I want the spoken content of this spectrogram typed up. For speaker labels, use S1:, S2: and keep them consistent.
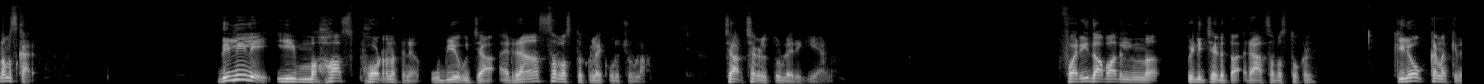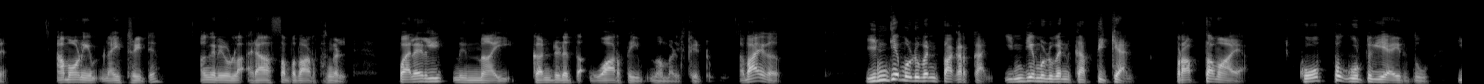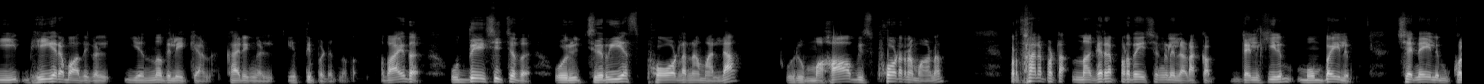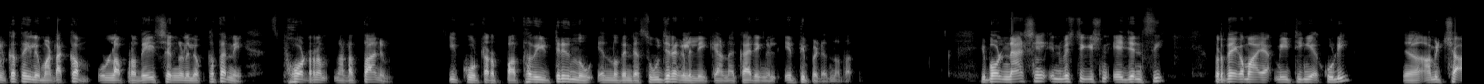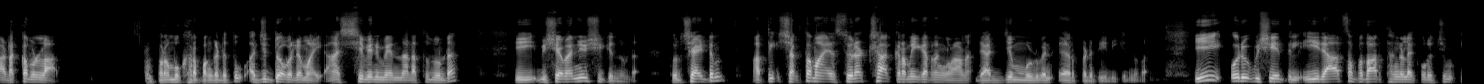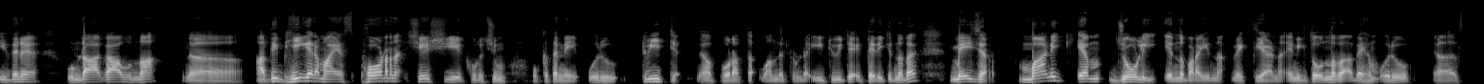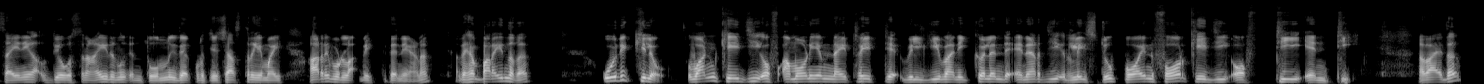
S1: നമസ്കാരം. ദില്ലിയിലെ ഈ മഹാസ്ഫോടനത്തിന് ഉപയോഗിച്ച രാസവസ്തുക്കളെക്കുറിച്ചുള്ള ചർച്ചകൾ തുടരുകയാണ്. ഫരീദാബാദിൽ നിന്ന് പിടിച്ചെടുത്ത രാസവസ്തുക്കൾ കിലോ കണക്കിന് അമോണിയം നൈട്രേറ്റ് അങ്ങനെയുള്ള രാസപദാർത്ഥങ്ങൾ പലരിൽ നിന്നായി കണ്ടെടുത്ത വാർത്തയും നമ്മൾ കേട്ടു. അതായത് ഇന്ത്യ മുഴുവൻ തകർക്കാൻ ഇന്ത്യ മുഴുവൻ കത്തിക്കാൻ പ്രാപ്തമായ കോപ്പ് കൂട്ടുകയായിരുന്നു ഈ ഭീകരവാദികൾ എന്നതിലേക്കാണ് കാര്യങ്ങൾ എത്തിപ്പെടുന്നത്. അതായത് ഉദ്ദേശിച്ചത് ഒരു ചെറിയ സ്ഫോടനമല്ല ഒരു മഹാവിസ്ഫോടനമാണ്. പ്രധാനപ്പെട്ട നഗരപ്രദേശങ്ങളിലടക്കം ഡൽഹിയിലും മുംബൈയിലും ചെന്നൈയിലും കൊൽക്കത്തയിലും അടക്കം ഉള്ള പ്രദേശങ്ങളിലൊക്കെ തന്നെ സ്ഫോടനം നടത്താനും ഈ കൂട്ടർ പദ്ധതിയിട്ടിരുന്നു എന്നതിന്റെ സൂചനകളിലേക്കാണ് കാര്യങ്ങൾ എത്തിപ്പെടുന്നത്. ഇപ്പോൾ നാഷണൽ ഇൻവെസ്റ്റിഗേഷൻ ഏജൻസി പ്രത്യേകമായ മീറ്റിംഗ് കൂടി അമിത്ഷാ അടക്കമുള്ള പ്രമുഖർ പങ്കെടുത്തു. അജിത് ഡോവലുമായി ആശയവിനിമയം നടത്തുന്നുണ്ട്. ഈ വിഷയം അന്വേഷിക്കുന്നുണ്ട്. തീർച്ചയായിട്ടും അതിശക്തമായ സുരക്ഷാ ക്രമീകരണങ്ങളാണ് രാജ്യം മുഴുവൻ ഏർപ്പെടുത്തിയിരിക്കുന്നത്. ഈ ഒരു വിഷയത്തിൽ ഈ രാസപദാർത്ഥങ്ങളെക്കുറിച്ചും ഇതിന് ഉണ്ടാകാവുന്ന അതിഭീകരമായ സ്ഫോടന ശേഷിയെക്കുറിച്ചും ഒക്കെ തന്നെ ഒരു ട്വീറ്റ് പുറത്ത് വന്നിട്ടുണ്ട്. ഈ ട്വീറ്റ് ഇട്ടിരിക്കുന്നത് മേജർ മാണിക് എം ജോളി എന്ന് പറയുന്ന വ്യക്തിയാണ്. എനിക്ക് തോന്നുന്നത് അദ്ദേഹം ഒരു സൈനിക ഉദ്യോഗസ്ഥനായിരുന്നു എന്ന് തോന്നുന്നു. ഇതേക്കുറിച്ച് ശാസ്ത്രീയമായി അറിവുള്ള വ്യക്തി തന്നെയാണ്. അദ്ദേഹം പറയുന്നത് ഒരു kilo one K G of ammonium nitrate will give an equivalent energy release two point four K G of T N T. അതായത്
